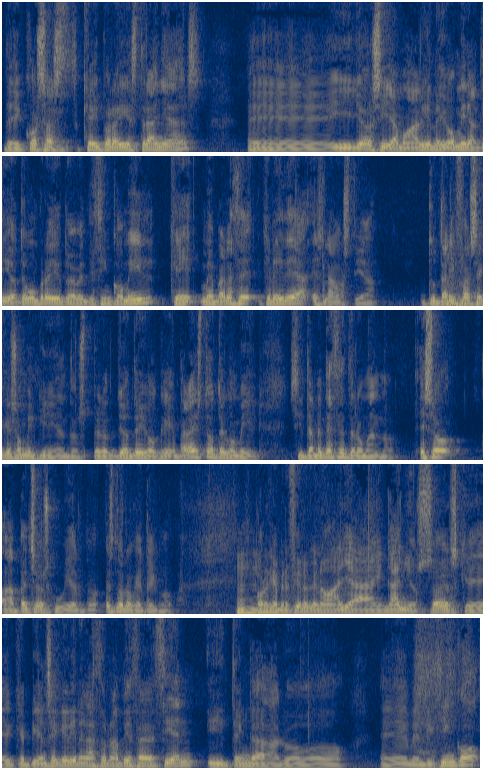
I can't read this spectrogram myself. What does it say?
de cosas que hay por ahí extrañas. Eh, y yo si llamo a alguien y digo, mira, tío, tengo un proyecto de 25.000 que me parece que la idea es la hostia. Tu tarifa sé que son 1.500, pero yo te digo que para esto tengo 1.000. Si te apetece, te lo mando. Eso a pecho descubierto. Esto es lo que tengo. Porque prefiero que no haya engaños, ¿sabes? Que, que, piense que vienen a hacer una pieza de 100 y tenga luego 25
